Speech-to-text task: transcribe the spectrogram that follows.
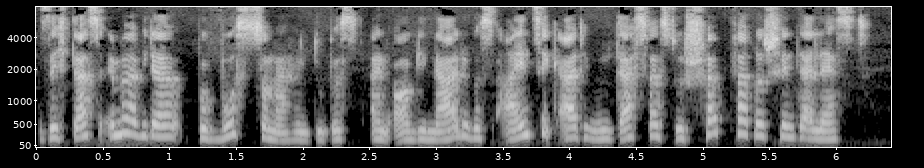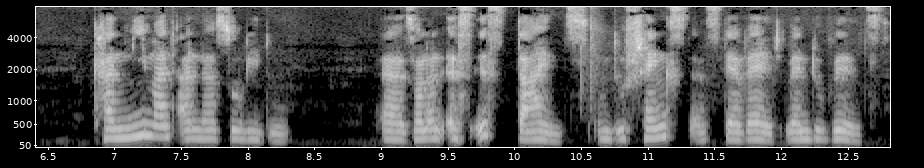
sich das immer wieder bewusst zu machen, du bist ein Original, du bist einzigartig und das, was du schöpferisch hinterlässt, kann niemand anders so wie du, äh, sondern es ist deins und du schenkst es der Welt, wenn du willst.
